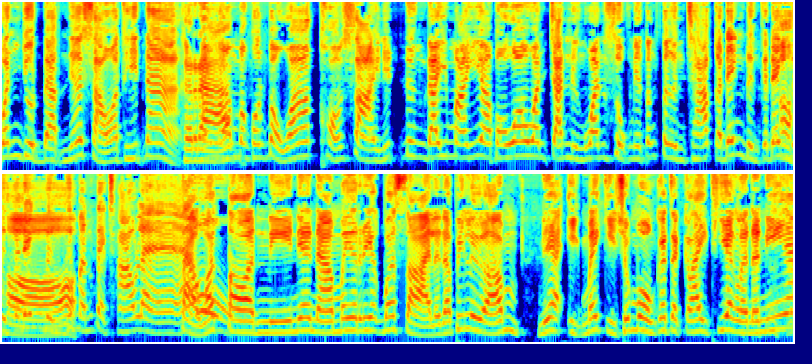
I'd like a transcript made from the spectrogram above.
วันหยุดแบบเนี้ยเสาร์อาทิตย์น่ะครับน้องๆบางคนบอกว่าขอสายนิดนึงได้ไหมอะเพราะว่าวันจันทร์ถึงวันศุกร์เนี่ยต้องตื่นเช้ากระเด้งดึงกระเด้งดึงกระเด้งดึงขึ้นมาตั้งแต่เช้าแล้วแต่ว่าตอนนี้เนี่ยนะไม่เรียกว่าสายเลยนะพี่เหลือมเนี่ยอีกไม่กี่ชั่วโมงก็จะใกล้เที่ยงแล้วนะเนี่ย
